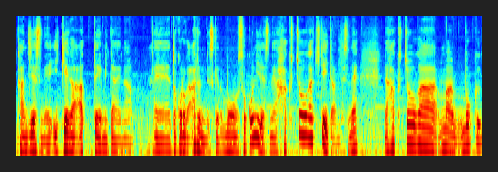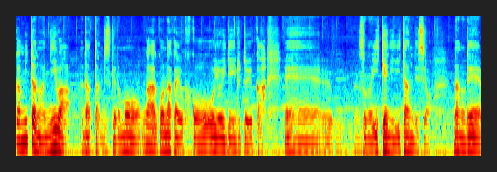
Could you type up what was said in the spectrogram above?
感じですね。池があってみたいな、えー、ところがあるんですけどもそこにですね白鳥が来ていたんですねで白鳥がまあ僕が見たのは2羽だったんですけどもがこう仲良くこう泳いでいるというか、えー、その池にいたんですよ。なので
